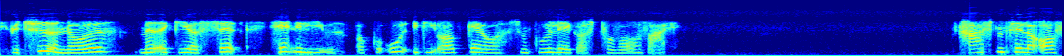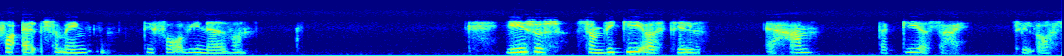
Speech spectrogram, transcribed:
Det betyder noget med at give os selv hen i livet og gå ud i de opgaver, som Gud lægger os på vores vej. Kraften til at ofre alt som enken, det får vi i nadveren. Jesus, som vi giver os til, er ham, der giver sig til os.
